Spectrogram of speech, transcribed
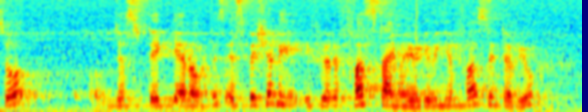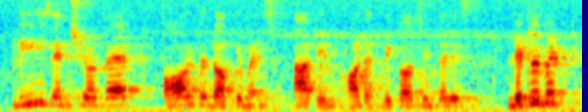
so just take care of this especially if you are a first timer you are giving your first interview please ensure that all the documents are in order. Because if there is little bit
